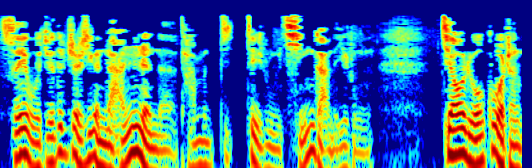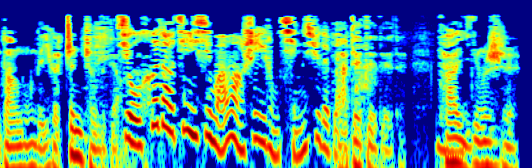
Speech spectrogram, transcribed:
所以我觉得这是一个男人的他们这这种情感的一种交流过程当中的一个真诚的表达。酒喝到尽兴，往往是一种情绪的表达，啊，对对对对，他已经是。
